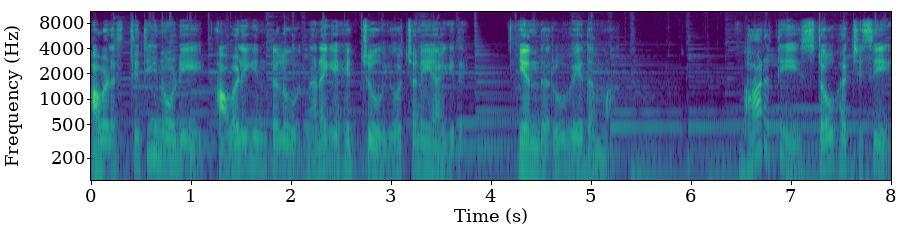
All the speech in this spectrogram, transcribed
ಅವಳ ಸ್ಥಿತಿ ನೋಡಿ ಅವಳಿಗಿಂತಲೂ ನನಗೆ ಹೆಚ್ಚು ಯೋಚನೆಯಾಗಿದೆ, ಎಂದರು ವೇದಮ್ಮ. ಭಾರತಿ ಸ್ಟವ್ ಹಚ್ಚಿಸಿ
